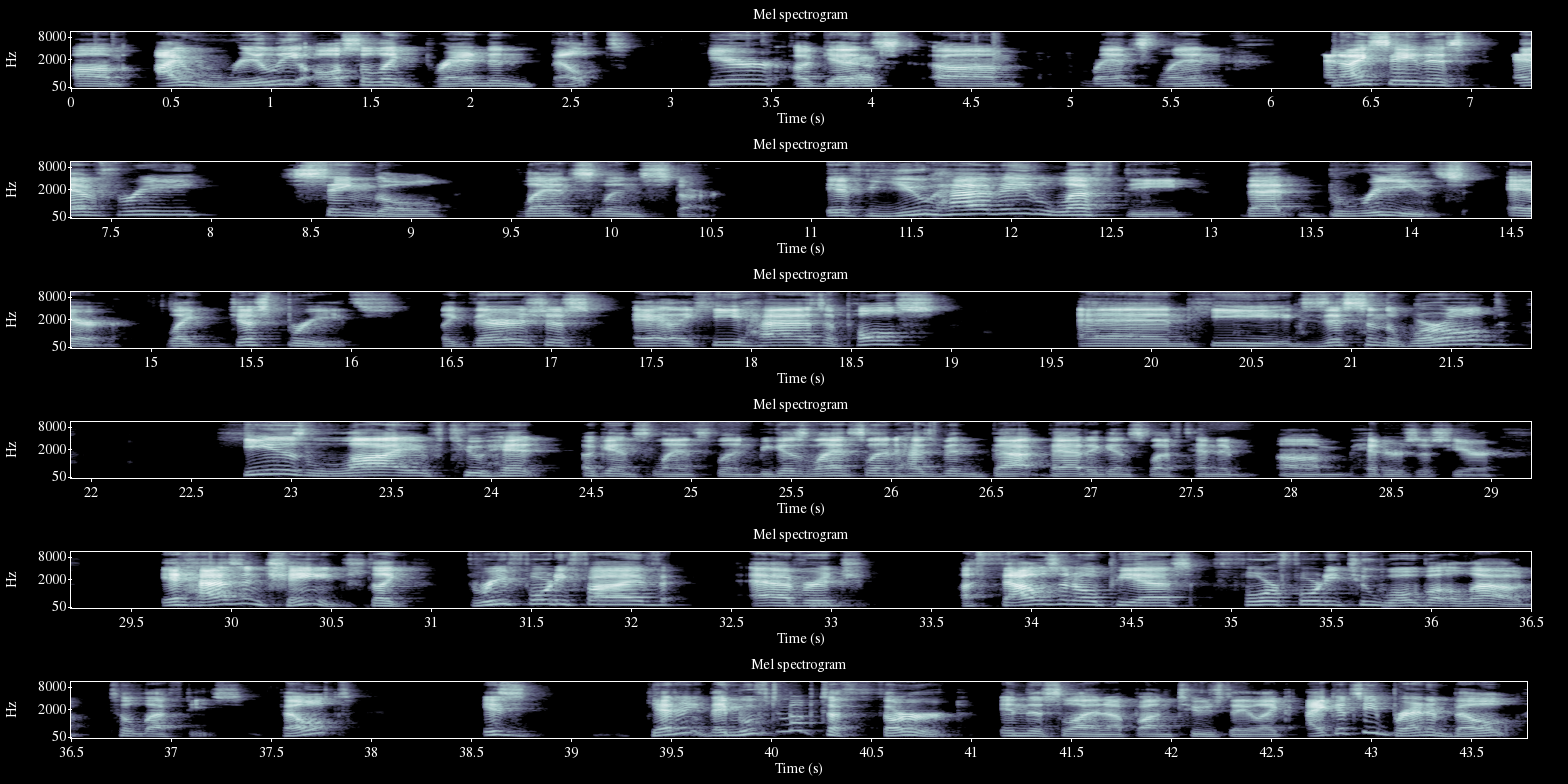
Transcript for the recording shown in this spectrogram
Um, I really also like Brandon Belt here against yes. um, Lance Lynn. And I say this every single Lance Lynn start. If you have a lefty that breathes air, like just breathes, like there is just air, like he has a pulse and he exists in the world, he is live to hit against Lance Lynn because Lance Lynn has been that bad against left-handed um, hitters this year. It hasn't changed. Like 345 average, a thousand OPS, 442 WOBA allowed to lefties. Belt is getting. They moved him up to third in this lineup on Tuesday. Like I could see Brandon Belt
